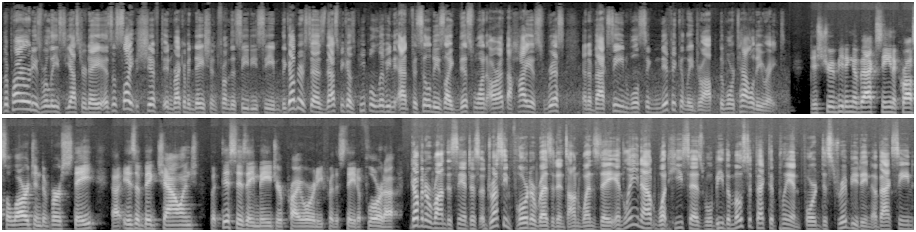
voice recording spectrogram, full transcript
The priorities released yesterday is a slight shift in recommendations from the CDC. The governor says that's because people living at facilities like this one are at the highest risk, and a vaccine will significantly drop the mortality rate. Distributing a vaccine across a large and diverse state uh, is a big challenge, but this is a major priority for the state of Florida. Governor Ron DeSantis addressing Florida residents on Wednesday and laying out what he says will be the most effective plan for distributing a vaccine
